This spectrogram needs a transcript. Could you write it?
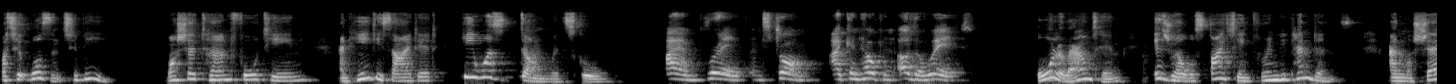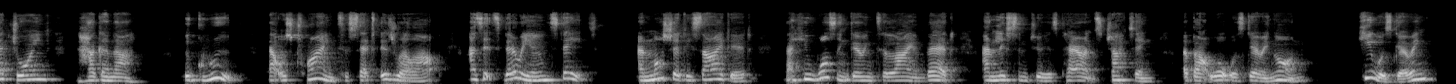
But it wasn't to be. Moshe turned 14 and he decided he was done with school. I am brave and strong. I can help in other ways. All around him, Israel was fighting for independence, and Moshe joined the Haganah, the group that was trying to set Israel up as its very own state. And Moshe decided that he wasn't going to lie in bed and listen to his parents chatting about what was going on. He was going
